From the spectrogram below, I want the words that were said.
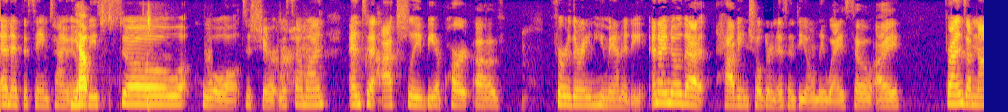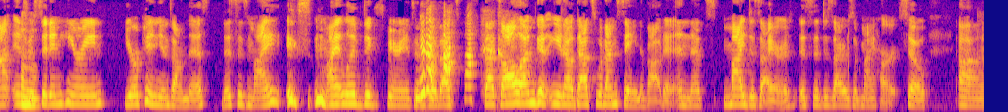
and at the same time it yep. would be so cool to share it with someone and to actually be a part of furthering humanity and i know that having children isn't the only way so i friends i'm not mm-hmm. interested mm-hmm. in hearing your opinions on this this is my ex- my lived experience and so that's that's all i'm gonna you know that's what i'm saying about it and that's my desire it's the desires of my heart so uh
